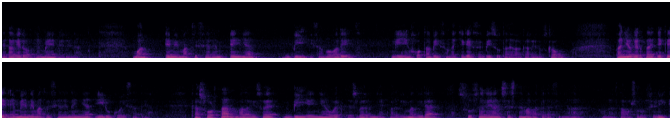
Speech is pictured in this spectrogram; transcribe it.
eta gero MN-erena. Bueno, M matriziaren eina bi izango balitz, gehien J bi izan daiteke, ze bi zuta bakarri dauzkagu. Baina gerta daiteke MN matriziaren eina iruko izatea. Kasu hortan, badakizue, bi eina hauek desberdinak baldin badira, zuzenean sistema batera zina da. Hora, ez dago soluziorik.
